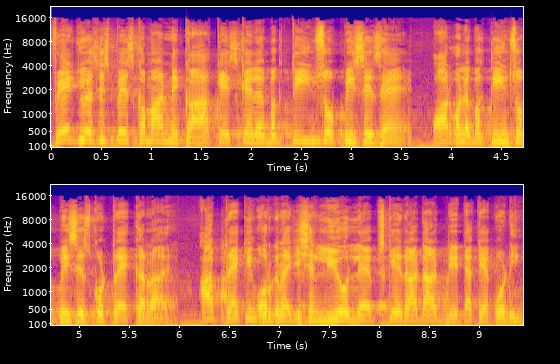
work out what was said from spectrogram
फिर यूएस स्पेस कमांड ने कहा कि इसके लगभग 300 पीसेस हैं और वो लगभग 300 पीसेस को ट्रैक कर रहा है। अब ट्रैकिंग ऑर्गेनाइजेशन लियो लैब्स के राडार डेटा के अकॉर्डिंग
